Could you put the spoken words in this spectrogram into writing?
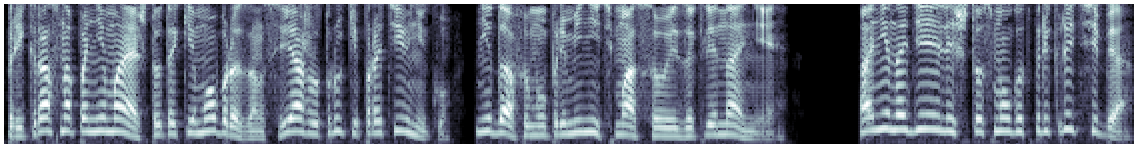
прекрасно понимая, что таким образом свяжут руки противнику, не дав ему применить массовые заклинания. Они надеялись, что смогут прикрыть себя,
